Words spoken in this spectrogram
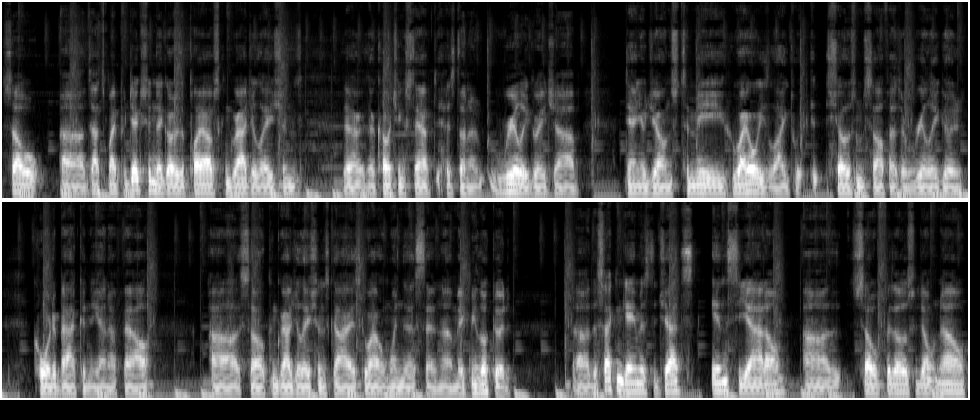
So uh, that's my prediction. They go to the playoffs. Congratulations. Their their coaching staff has done a really great job. Daniel Jones, to me, who I always liked, shows himself as a really good quarterback in the NFL. Uh, so congratulations, guys. Go out and win this and uh, make me look good. Uh, the second game is the Jets in Seattle. Uh, so, for those who don't know,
